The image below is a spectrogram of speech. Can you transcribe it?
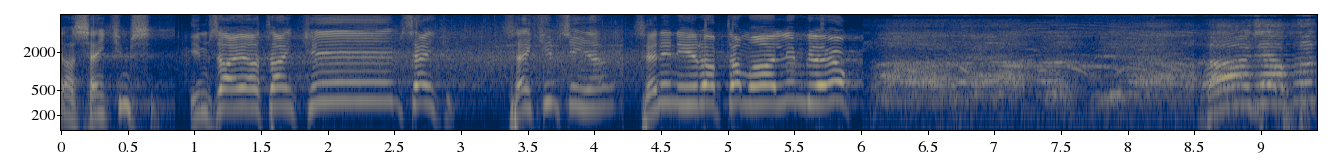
Ya sen kimsin? İmzayı atan kim? Sen kim? Sen kimsin ya? Senin İrab'da mahallin bile yok. Daha önce yaptık,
